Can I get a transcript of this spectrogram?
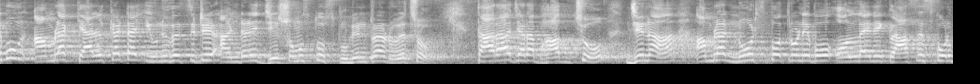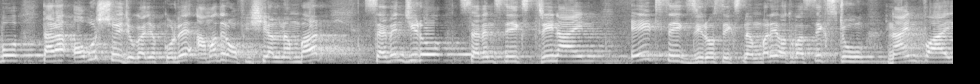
এবং আমরা ক্যালকাটা ইউনিভার্সিটির আন্ডারে যে সমস্ত স্টুডেন্টরা রয়েছে, তারা যারা ভাবছ যে না, আমরা নোটসপত্র নেব অনলাইনে ক্লাসেস করব, তারা অবশ্যই যোগাযোগ করবে। আমাদের official number seven zero seven six three nine eight six zero six নাম্বারে অথবা six two nine five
